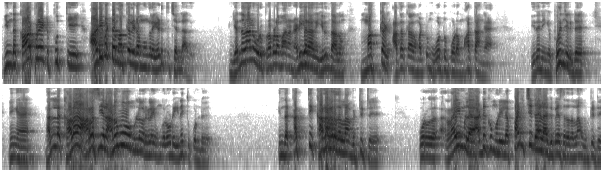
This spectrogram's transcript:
இந்த கார்ப்பரேட் புத்தி அடிமட்ட மக்களிடம் உங்களை எடுத்து செல்லாது. என்னதான் ஒரு பிரபலமான நடிகராக இருந்தாலும் மக்கள் அதற்காக மட்டும் ஓட்டு போட மாட்டாங்க. இதை நீங்கள் புரிஞ்சுக்கிட்டு நீங்கள் நல்ல கல அரசியல் அனுபவம் உள்ளவர்களை உங்களோடு இணைத்து கொண்டு இந்த கத்தி கதறதெல்லாம் விட்டுட்டு ஒரு ரைமில் அடுக்கு மொழியில் பஞ்சு டைலாக் பேசுகிறதெல்லாம் விட்டுட்டு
